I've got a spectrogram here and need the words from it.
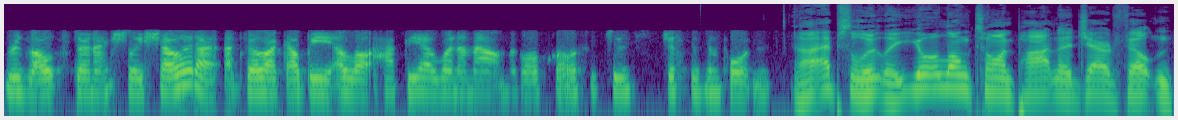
results don't actually show it, I, I, feel like I'll be a lot happier when I'm out on the golf course, which is just as important. Uh, absolutely, your long-time partner Jarryd Felton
